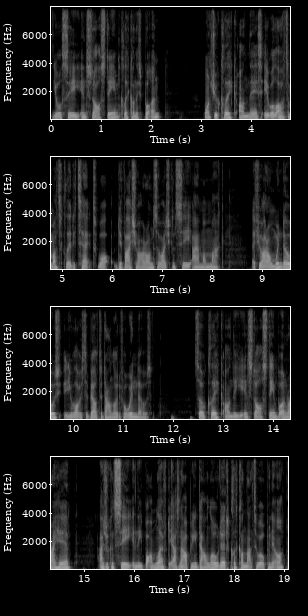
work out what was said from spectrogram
you'll see Install Steam. Click on this button. Once you click on this, it will automatically detect what device you are on. So as you can see, I am on Mac. If you are on Windows, you'll obviously be able to download it for Windows. So click on the Install Steam button right here. As you can see in the bottom left, it has now been downloaded. Click on that to open it up.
